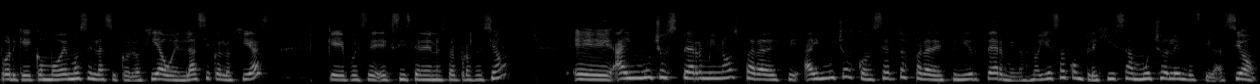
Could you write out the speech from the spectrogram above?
porque como vemos en la psicología o en las psicologías que pues e, existen en nuestra profesión, eh, hay muchos términos para hay muchos conceptos para definir términos, ¿no? Y eso complejiza mucho la investigación.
